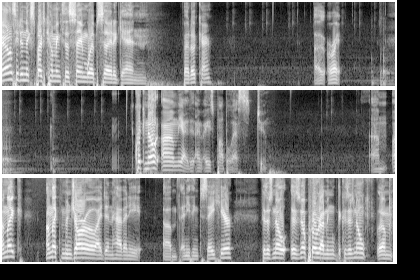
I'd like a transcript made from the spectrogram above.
I honestly didn't expect coming to the same website again. But okay. Uh, alright. Quick note, um, yeah, I, I use Pop OS too. Um, unlike, unlike Manjaro, I didn't have any, um, anything to say here. Because there's no, there's no programming, because there's no, um,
